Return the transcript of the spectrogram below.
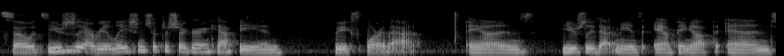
So it's usually our relationship to sugar and caffeine. We explore that. And usually that means amping up and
